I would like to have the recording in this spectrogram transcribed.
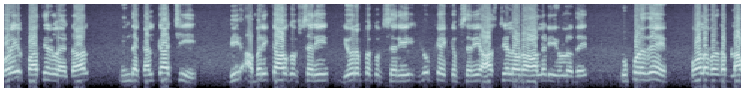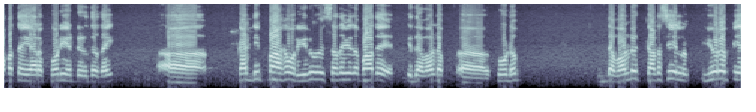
முறையில் பார்த்தீர்கள் என்றால் இந்த கண்காட்சி பி அமெரிக்காவுக்கும் சரி யூரோப்புக்கும் சரி யூகேக்கும் சரி ஆஸ்திரேலியாவோட ஆல்ரெடி உள்ளது. இப்பொழுதே போல வருடம் நாற்பத்தையாயிரம் கோடி என்று இருந்ததை கண்டிப்பாக ஒரு இருபது சதவீதமாவது இந்த வருடம் கூடும். இந்த வருட கடைசியில் யூரோப்பிய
